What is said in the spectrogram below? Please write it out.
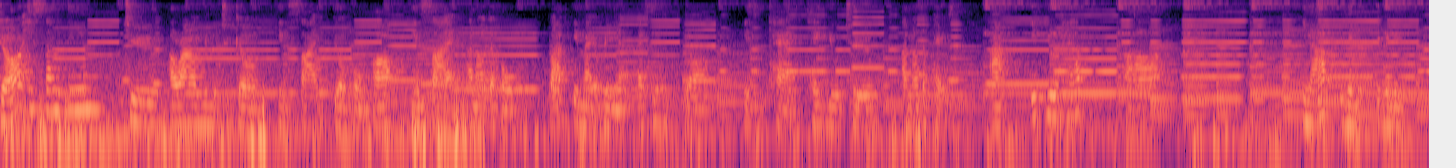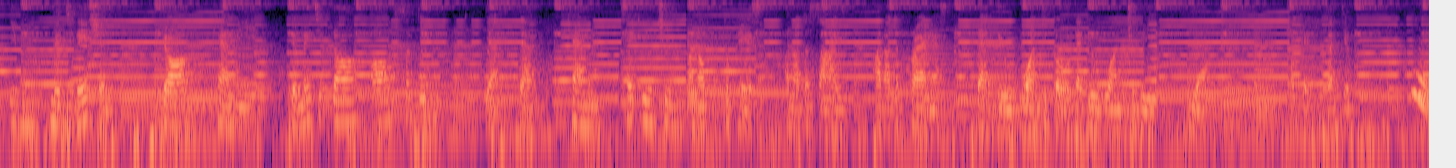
Jaw is something to allow you to go inside your home or inside another home. But in my opinion, I think jaw it can take you to another place. Uh, if you have uh, enough imag- imag- imagination, jaw can be the magic door or something. Yes, that can take you to another place, another size, another planet that you want to go, that you want to be. Yeah. Okay. Thank you. Who?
